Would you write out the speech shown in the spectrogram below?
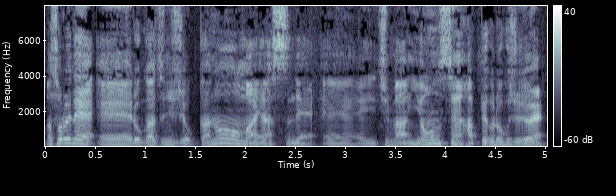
まあ、それで、えー、6月24日の、まあ、安値、えー、14,864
